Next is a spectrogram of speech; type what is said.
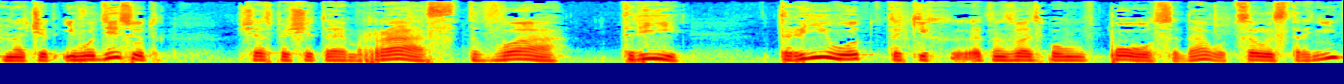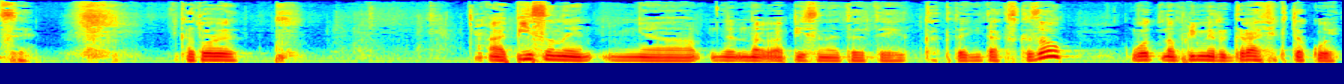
Значит, и вот здесь вот, сейчас посчитаем, раз, два, три, три вот таких, это называется, по-моему, полосы, да, вот целые страницы, которые описаны, э, описаны, это, это как-то не так сказал, вот, например, график такой.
